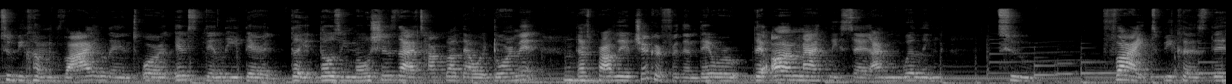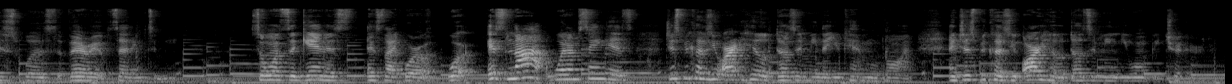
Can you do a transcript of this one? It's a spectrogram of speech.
to become violent or instantly their the, those emotions that I talked about that were dormant mm-hmm. that's probably a trigger for them they were they automatically said I'm willing to fight because this was very upsetting to me so once again it's it's like we're we're it's not what I'm saying is just because you aren't healed doesn't mean that you can't move on. And just because you are healed doesn't mean you won't be triggered.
